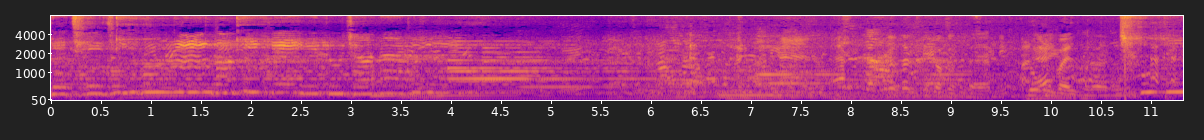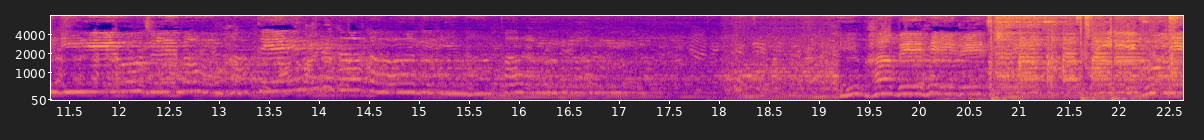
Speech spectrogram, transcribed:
গেছে জীবন দুদিকে দুজনারই। একটু মোবাইল ধরে যেন হাতে এভাবে হেরে যাই ভুলে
